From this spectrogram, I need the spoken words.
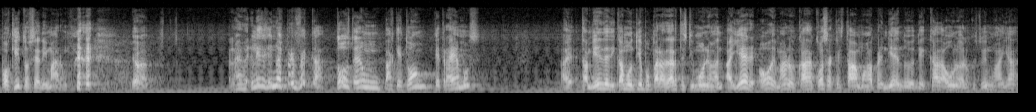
Un poquito se animaron. la no es perfecta. Todos tenemos un paquetón que traemos. También dedicamos un tiempo para dar testimonios ayer. Oh, hermano, cada cosa que estábamos aprendiendo de cada uno de los que estuvimos allá.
